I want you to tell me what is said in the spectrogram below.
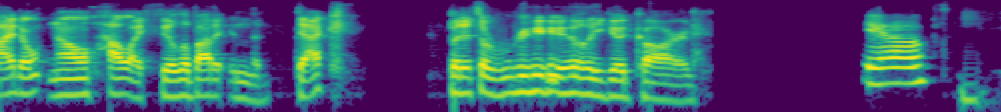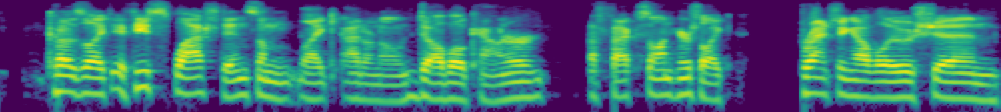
I don't know how I feel about it in the deck, but it's a really good card. Yeah. Because, like, if you splashed in some, like, I don't know, double counter effects on here, so, like, branching evolution,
